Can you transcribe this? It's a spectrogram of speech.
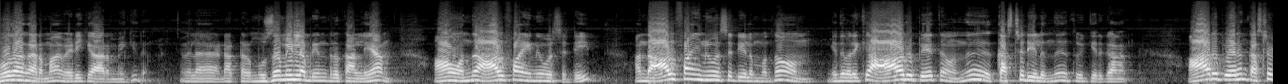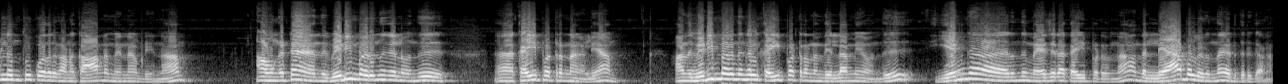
பூதாகாரமாக வெடிக்க ஆரம்பிக்குது. இதில் டாக்டர் முசமில் அப்படின்னு இருக்கான் இல்லையா? அவன் வந்து ஆல்ஃபா யூனிவர்சிட்டி. அந்த ஆல்ஃபா யூனிவர்சிட்டியில் மொத்தம் இது வரைக்கும் ஆறு பேர்த்த வந்து கஸ்டடியிலேருந்து தூக்கியிருக்காங்க. ஆறு பேரும் கஸ்டடியிலேருந்து தூக்குவதற்கான காரணம் என்ன அப்படின்னா அவங்ககிட்ட இந்த வெடி மருந்துகள் வந்து கைப்பற்றினாங்க இல்லையா? அந்த வெடிமருந்துகள் கைப்பற்றினது எல்லாமே வந்து எங்கே இருந்து மேஜராக கைப்பற்றதுன்னா அந்த லேபில் இருந்து தான் எடுத்திருக்காங்க.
